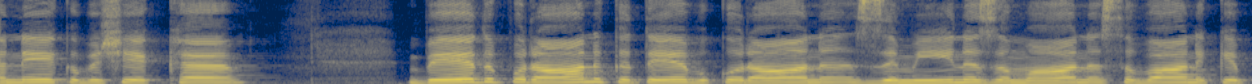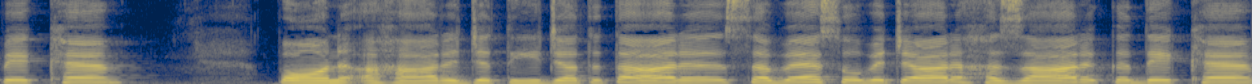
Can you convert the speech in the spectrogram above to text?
ਅਨੇਕ ਵਿਸ਼ੇਖੈ। ਵੇਦ ਪੁਰਾਨ ਕਤੇਬ ਕੁਰਾਨ, ਜ਼ਮੀਨ ਜ਼ਮਾਨ ਸਬਾਨ ਕੇ ਪੇਖੈ। ਪੌਨ ਆਹਾਰ ਜਤੀ ਜਤ ਧਾਰ, ਸਬੈ ਸੋ ਵਿਚਾਰ ਹਜ਼ਾਰ ਕ ਦੇਖੈ।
